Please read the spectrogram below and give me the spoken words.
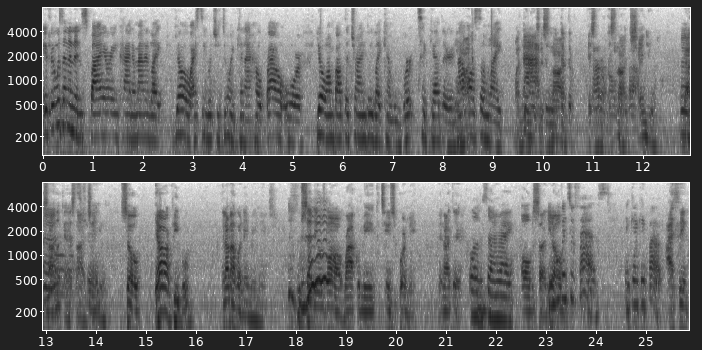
if it was in an inspiring kind of manner, like, yo, I see what you're doing. Can I help out? Or, yo, I'm about to try and do, like, can we work together? Well, Not my- on some, like, my thing nah, is it's dude, not the- it's, I don't it's not about- genuine That's how I Mhm. look at it. It's not That's true. genuine. So there are people, and I'm not going to name any names, who said they was going to rock with me, continue to support me. They're not there. All of a sudden, right. All of a sudden, you you're know, moving too fast. They can't keep up. I think,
